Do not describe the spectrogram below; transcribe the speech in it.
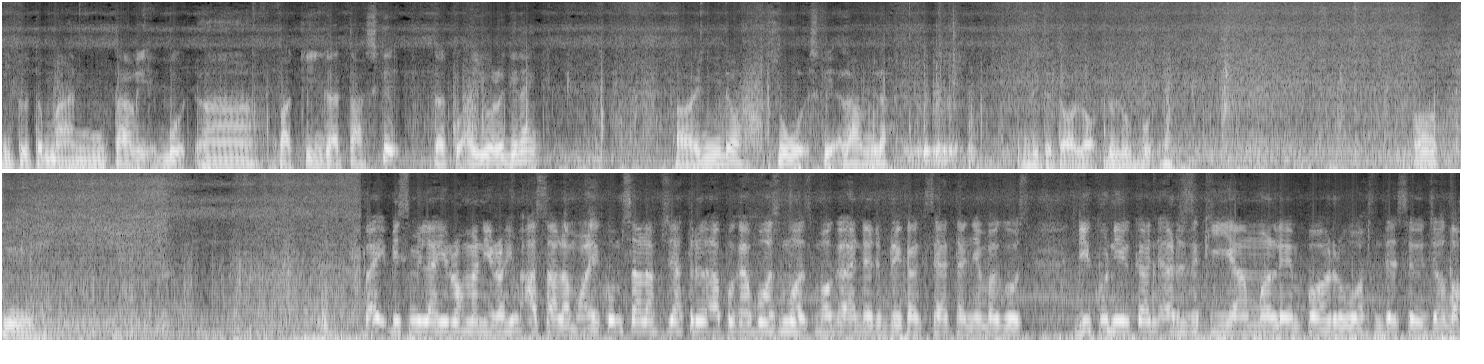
Itu teman tarik bot uh, parking ke atas sikit. Takut air lagi naik. Hari ni dah surut sikit Alhamdulillah. Kita tolak dulu bot ni. Okey. Baik, bismillahirrahmanirrahim. Assalamualaikum, salam sejahtera. Apa khabar semua? Semoga anda diberikan kesihatan yang bagus. Dikurniakan rezeki yang melempah ruah sentiasa. InsyaAllah.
